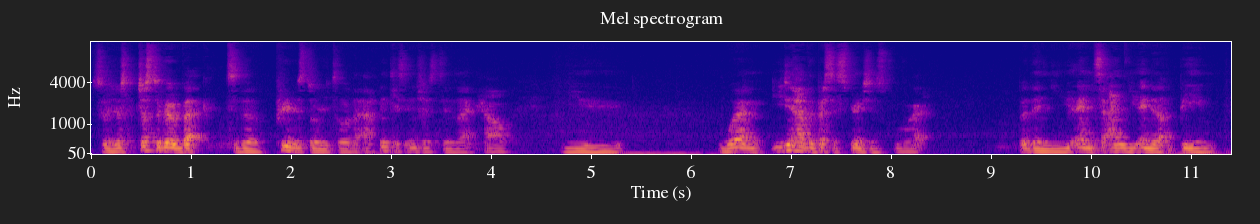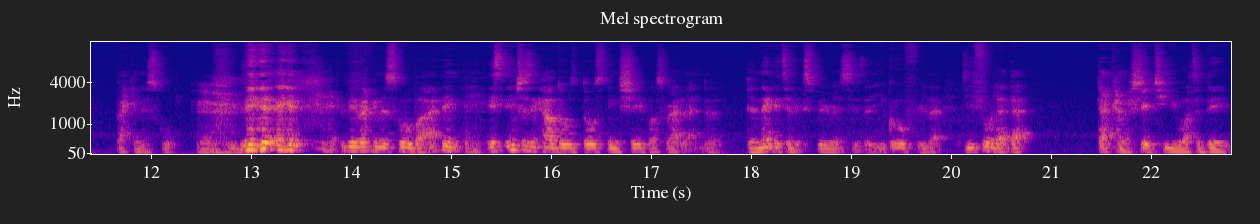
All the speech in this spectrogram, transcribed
So just just to go back to the previous story told, like, I think it's interesting like how you weren't you didn't have the best experience in school, right? but then you enter and you ended up being back in the school. Mm. being back in the school, but I think it's interesting how those those things shape us, right? Like the the negative experiences that you go through. Like, do you feel like that that kind of shaped who you are today,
